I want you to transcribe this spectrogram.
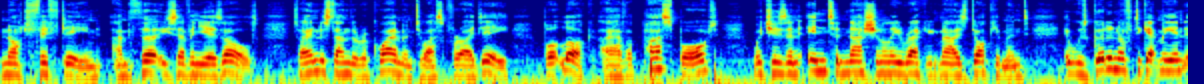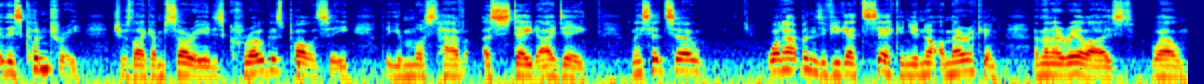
not 15. I'm 37 years old. So I understand the requirement to ask for ID. But look, I have a passport, which is an internationally recognized document. It was good enough to get me into this country. She was like, I'm sorry, it is Kroger's policy that you must have a state ID. And I said, So, what happens if you get sick and you're not American? And then I realized, well,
